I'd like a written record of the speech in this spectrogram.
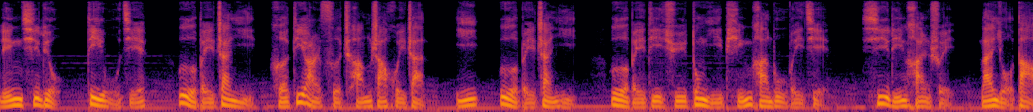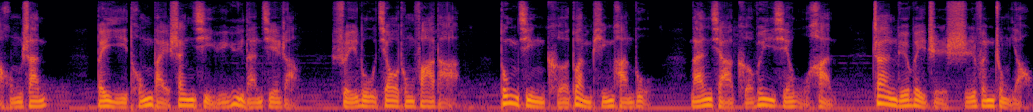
零七六第五节鄂北战役和第二次长沙会战。一、鄂北战役。鄂北地区东以平汉路为界，西临汉水，南有大洪山，北以桐柏山系与豫南接壤，水陆交通发达，东进可断平汉路，南下可威胁武汉，战略位置十分重要。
